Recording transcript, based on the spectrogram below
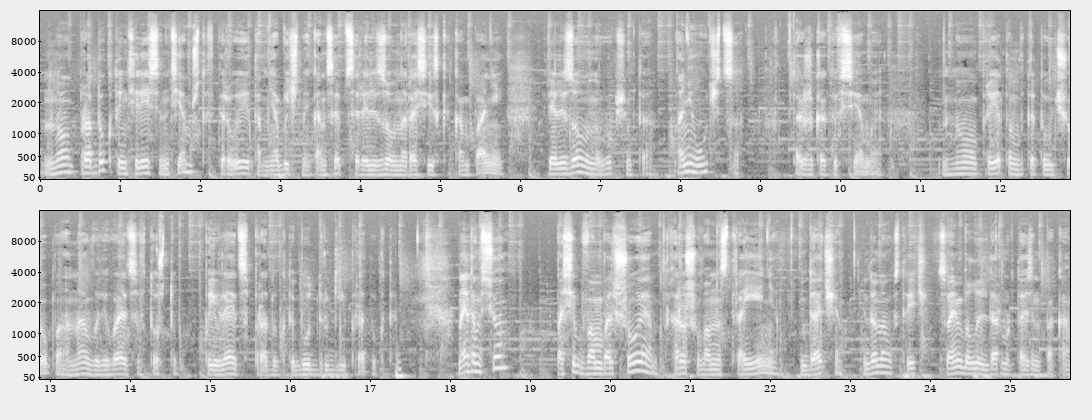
Но продукт интересен тем, что впервые там необычная концепция реализована российской компанией. Реализована, в общем-то, они учатся, так же, как и все мы. Но при этом вот эта учеба, она выливается в то, что появляется продукт и будут другие продукты. На этом все. Спасибо вам большое. Хорошего вам настроения. Удачи. И до новых встреч. С вами был Ильдар Муртазин. Пока.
